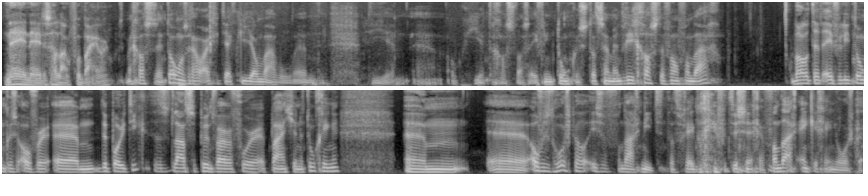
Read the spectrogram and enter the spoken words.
Nee, nee, dat is al lang voorbij hoor. Mijn gasten zijn Thomas Rauw, architect Kilian Wabel... die ook hier te gast was, Evelien Tonkens. Dat zijn mijn drie gasten van vandaag. We hadden het net even Tonkens over ehm, de politiek. Dat is het laatste punt waar we voor het plaatje naartoe gingen. Um, overigens, het hoorspel is er vandaag niet. Dat vergeet ik nog even te zeggen. Vandaag één keer geen hoorspel.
